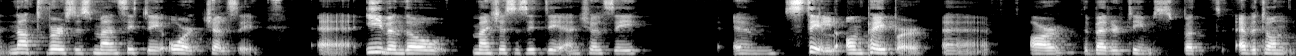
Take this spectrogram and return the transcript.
Uh, not versus Man City or Chelsea, uh, even though Manchester City and Chelsea um, still on paper uh, are the better teams, but Everton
